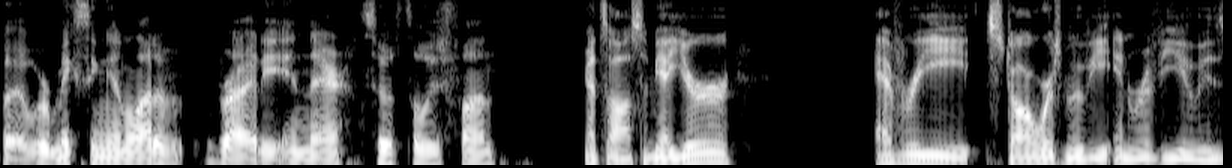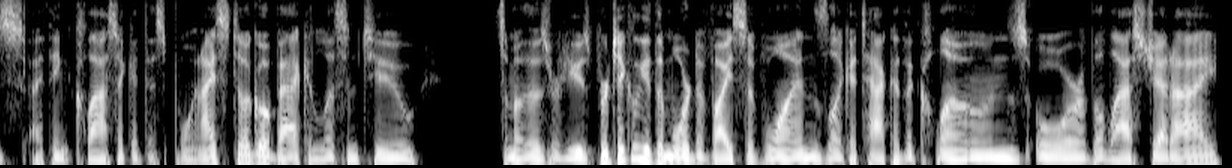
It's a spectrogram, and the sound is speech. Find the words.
but we're mixing in a lot of variety in there, so it's always fun. That's awesome. Yeah, you're every Star Wars movie in review is, I think, classic at this point. I still go back and listen to some of those reviews, particularly the more divisive ones like Attack of the Clones or The Last Jedi.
